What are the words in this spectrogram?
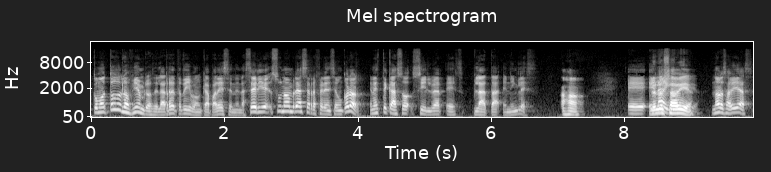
como todos los miembros de la Red Ribbon que aparecen en la serie, su nombre hace referencia a un color. En este caso, Silver es plata en inglés. Ajá. Eh, No lo águila- sabía. ¿No lo sabías?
